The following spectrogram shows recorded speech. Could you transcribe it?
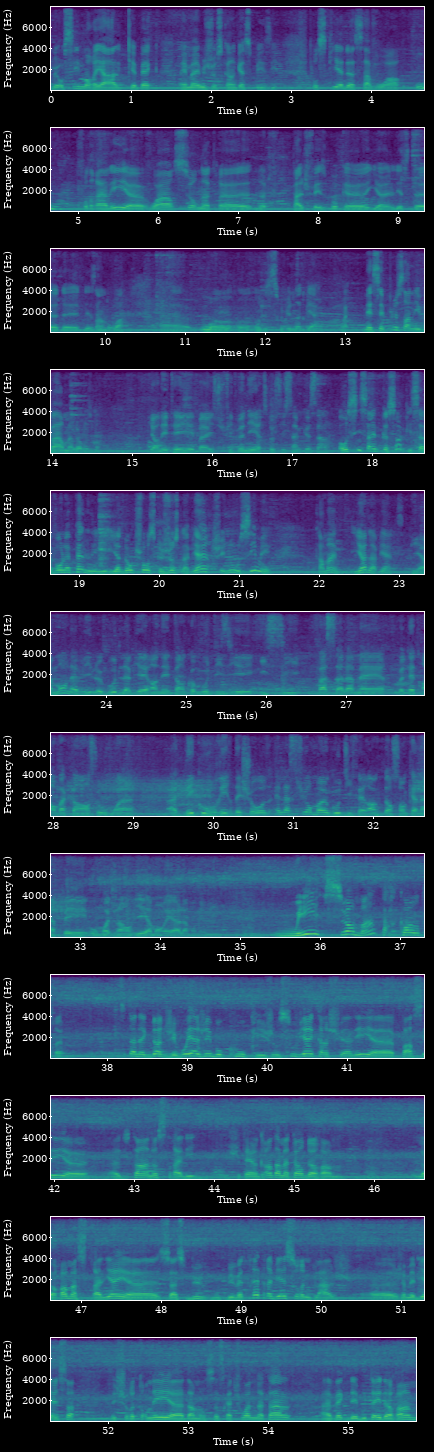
mais aussi Montréal, Québec et même jusqu'en Gaspésie. Pour ce qui est de savoir où, il faudrait aller euh, voir sur notre, euh, notre page Facebook, il y a une liste de, des endroits où on, distribue notre bière. Mais c'est plus en hiver, malheureusement. Puis en été, ben, il suffit de venir, c'est aussi simple que ça. Aussi simple que ça, puis ça vaut la peine. Il y a d'autres choses que juste la bière chez nous aussi, mais quand même, il y a de la bière. Puis à mon avis, le goût de la bière en étant, comme vous le disiez, ici, face à la mer, peut-être en vacances ou au moins à découvrir des choses, elle a sûrement un goût différent que dans son canapé au mois de janvier à Montréal, à mon avis. Oui, sûrement. Par contre, anecdote, j'ai voyagé beaucoup, puis je me souviens quand je suis allé euh, passer euh, euh, du temps en Australie. J'étais un grand amateur de rhum. Le rhum australien, ça se buvait très très bien sur une plage. J'aimais bien ça. Mais je suis retourné dans mon Saskatchewan natal avec des bouteilles de rhum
